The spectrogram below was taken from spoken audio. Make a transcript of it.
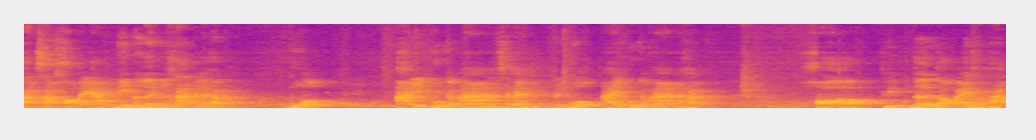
ต่างศักย์ข้อ R ตรงนี้มันเลยมีค่าเป็นอะไรครับ บวก I คูณกับ R ใช่ไหมเป็นบวก I คูณกับ R นะครับ พอเดินต่อไปสักพัก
